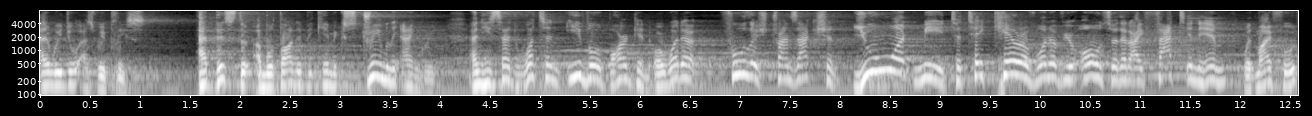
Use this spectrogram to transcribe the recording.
and we do as we please. At this, Abu Talib became extremely angry. And he said, what an evil bargain or what a foolish transaction. You want me to take care of one of your own so that I fatten him with my food,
